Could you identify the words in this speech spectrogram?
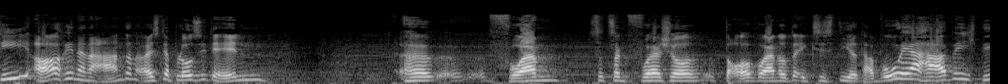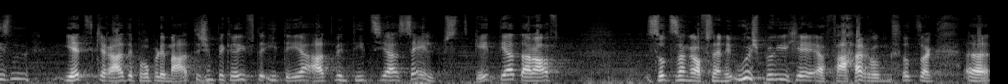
die auch in einer anderen als der bloß ideellen äh, Form sozusagen vorher schon da waren oder existiert haben. Woher habe ich diesen jetzt gerade problematischen Begriff der Idea Adventitia selbst? Geht der darauf sozusagen auf seine ursprüngliche Erfahrung sozusagen äh,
